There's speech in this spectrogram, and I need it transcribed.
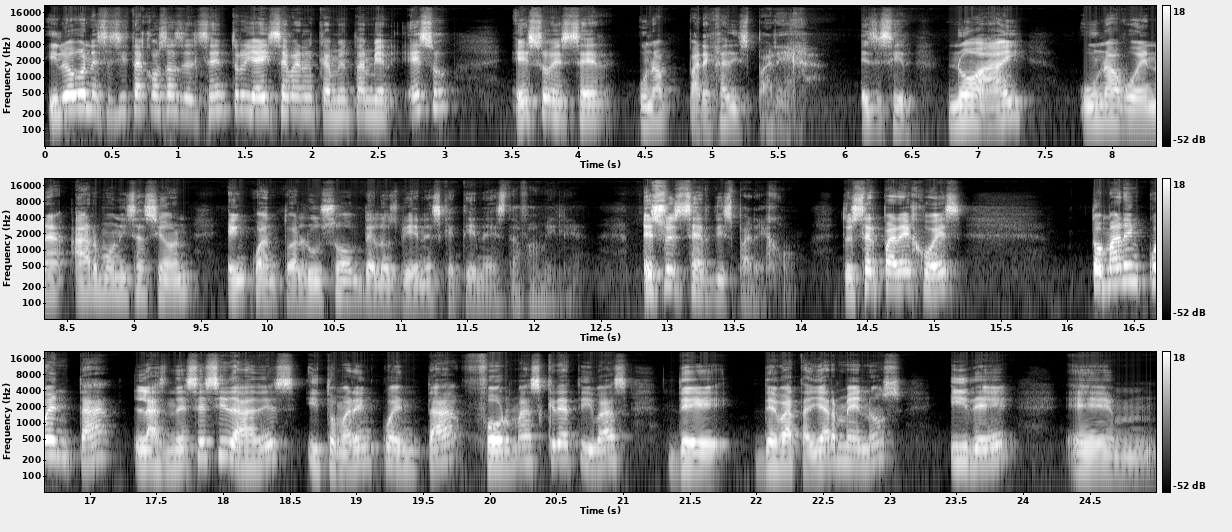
Y luego necesita cosas del centro y ahí se va en el camión también. Eso, eso es ser una pareja dispareja. Es decir, no hay una buena armonización en cuanto al uso de los bienes que tiene esta familia. Eso es ser disparejo. Entonces, ser parejo es tomar en cuenta las necesidades y tomar en cuenta formas creativas de, batallar menos y de em,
